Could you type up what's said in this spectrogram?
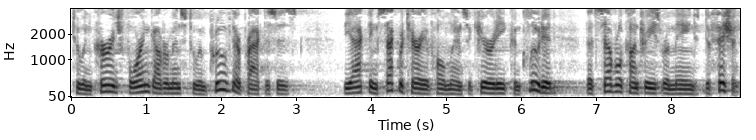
to encourage foreign governments to improve their practices, the acting Secretary of Homeland Security concluded that several countries remained deficient.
